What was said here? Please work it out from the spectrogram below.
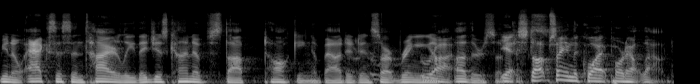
you know axis entirely. They just kind of stop talking about it and start bringing up other subjects. Yeah, stop saying the quiet part out loud.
